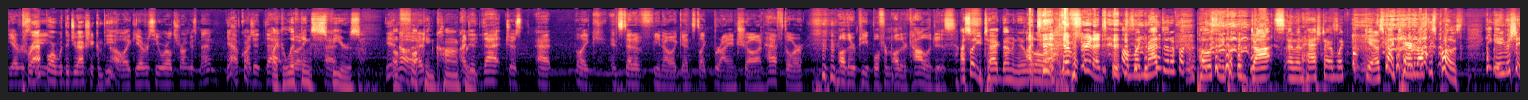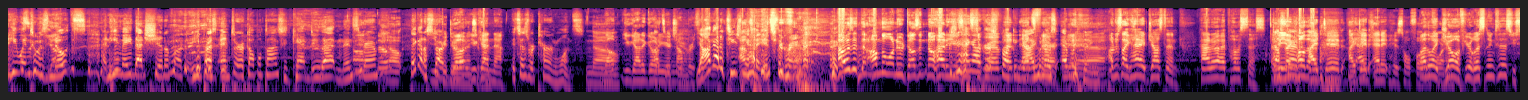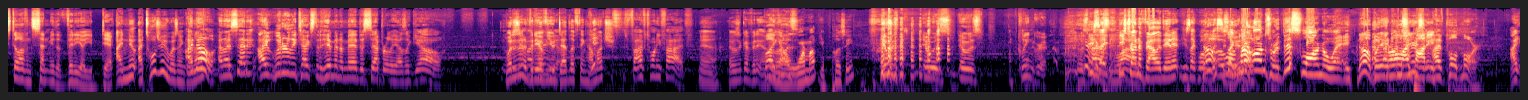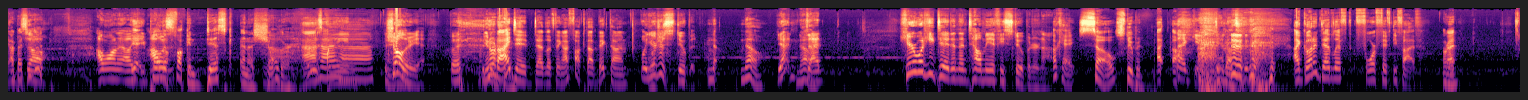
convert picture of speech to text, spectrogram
You ever prep, see, or did you actually compete? no? Like you ever see World's Strongest Man? Yeah, of course. I did that. like but lifting at- spheres yeah, of no, I- fucking I concrete. did that just at like instead of you know against like Brian Shaw and Hafthor, other people from other colleges. I saw you tag them in your I little. did. uh, Damn straight I did. I was like, Matt did a fucking post and he put the dots and then hashtag. I was like, fuck yeah, this guy cared about this post. He gave a shit. He went into his notes and he made that shit a fucking. He pressed enter a couple times. He can't do that in Instagram. no. No. They gotta start. could do no, it on you can now. It says return once. No. No, you got to go I'll to your teach You. Y'all gotta teach me I'll how to. Instagram. How is it that I'm the one who doesn't know how to use you hang Instagram? out with this and fucking guy that's who knows fair. everything. Yeah. I'm just like, hey, Justin, how do I post this? And I he's mean, like, hold on. I did. I did edit his whole photo. By the way, for him. Joe, if you're listening to this, you still haven't sent me the video, you dick. I knew. I told you he wasn't I gonna. know, and I said it. I literally texted him and Amanda separately. I was like, "Yo, What is look it? A my video of you deadlifting? How much? Five twenty-five. Yeah, it was a good video. Like, it was- warm up, you pussy. It was, it was, it was clean grip. It was he's like, and he's trying to validate it. He's like, well, No, this it is was Like my arms were this long away. No, but in all my seriousness, body. I've pulled more. I, I bet you did. I want to. Like, Yeah, you I pulled was a fucking disc and a shoulder. it was Ah-ha. clean. The mm. shoulder, yeah. But You know what I did deadlifting? I fucked up big time. well, you're just stupid. No, no. Yeah, No. Dad. Hear what he did and then tell me if he's stupid or not. Okay, so Stupid. I, ugh, Thank you. I go to deadlift 455, Okay. right?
